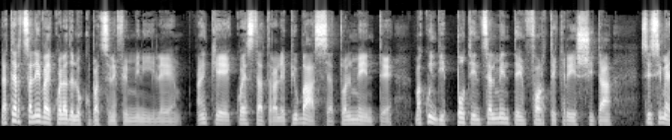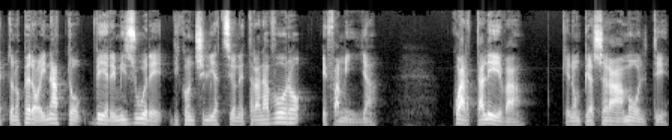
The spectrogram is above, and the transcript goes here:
La terza leva è quella dell'occupazione femminile, anche questa tra le più basse attualmente, ma quindi potenzialmente in forte crescita, se si mettono però in atto vere misure di conciliazione tra lavoro e famiglia. Quarta leva, che non piacerà a molti,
